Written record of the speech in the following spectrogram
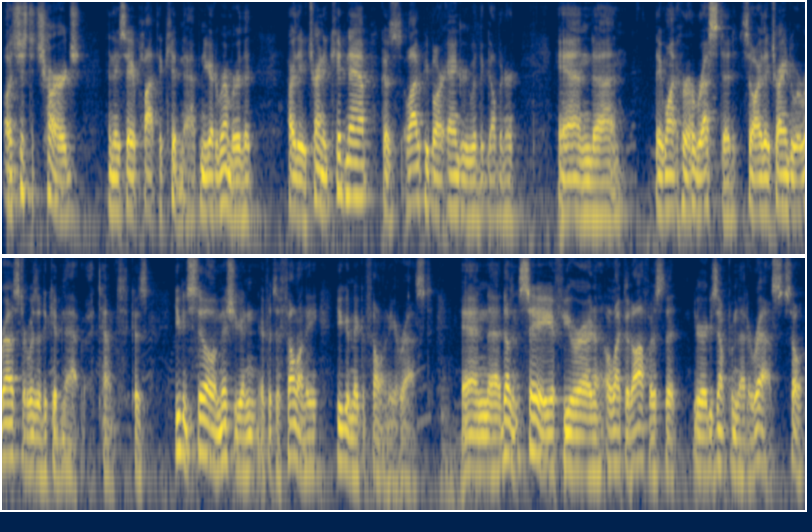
Well, it's just a charge, and they say a plot to kidnap. And you got to remember that are they trying to kidnap? Because a lot of people are angry with the governor, and uh, they want her arrested. So are they trying to arrest, or was it a kidnap attempt? Because you can still in Michigan, if it's a felony, you can make a felony arrest. And uh, it doesn't say if you're an elected office that you're exempt from that arrest. So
